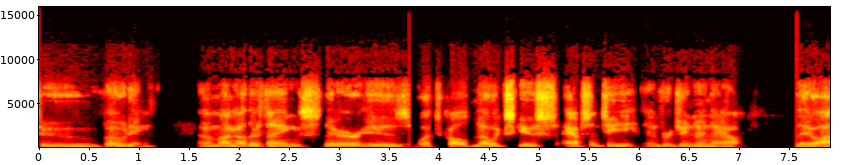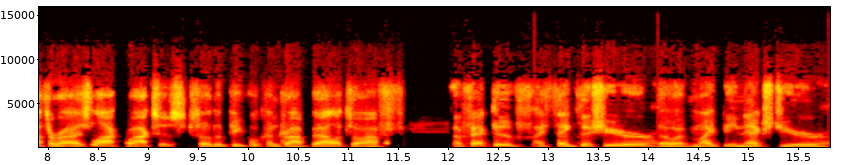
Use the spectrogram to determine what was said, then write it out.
to voting. Among other things, there is what's called no excuse absentee in Virginia mm-hmm. now. They authorize lock boxes so that people can drop ballots off. Effective, I think, this year, though it might be next year,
